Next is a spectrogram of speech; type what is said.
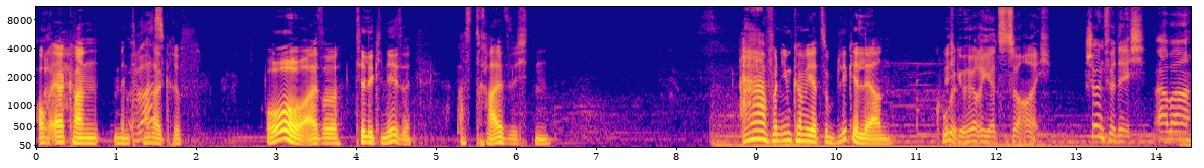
Auch er kann mentaler Was? Griff. Oh, also Telekinese. Astralsichten. Ah, von ihm können wir jetzt so Blicke lernen. Ich Cool. gehöre jetzt zu euch. Schön für dich, aber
